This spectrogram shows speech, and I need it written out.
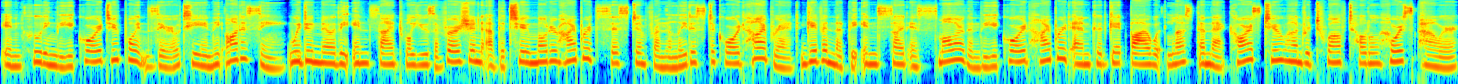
including the Accord 2.0T and the Odyssey. We do know the Insight will use a version of the two-motor hybrid system from the latest Accord hybrid. Given that the Insight is smaller than the Accord hybrid and could get by with less than that car's 212 total horsepower,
